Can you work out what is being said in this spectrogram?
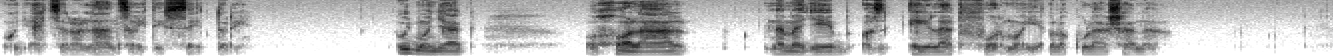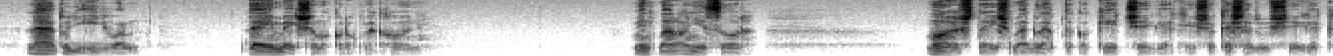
hogy egyszer a láncait is széttöri. Úgy mondják, a halál nem egyéb az élet formai alakulásánál. Lehet, hogy így van, de én mégsem akarok meghalni. Mint már annyiszor, ma este is megleptek a kétségek és a keserűségek,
